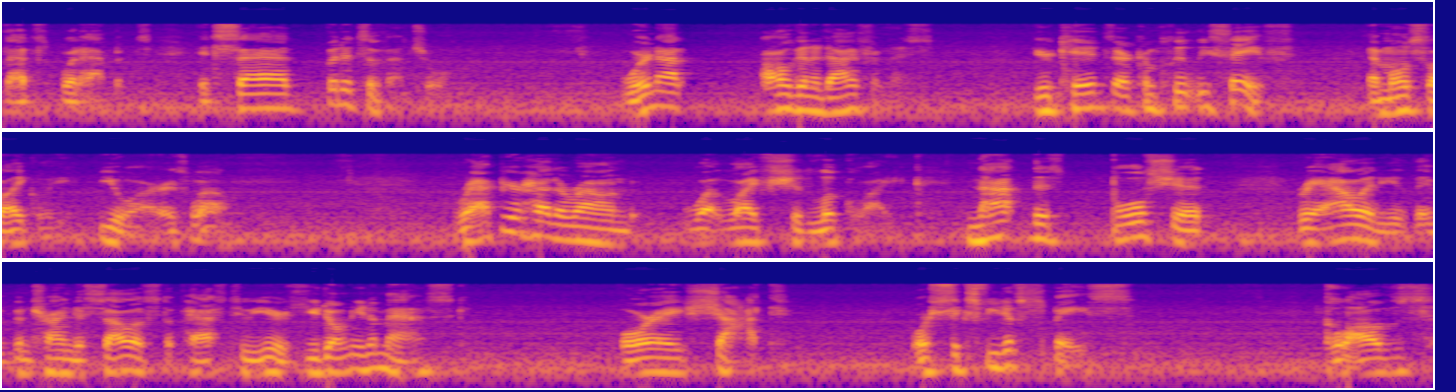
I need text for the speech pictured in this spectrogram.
That's what happens. It's sad, but it's eventual. We're not all going to die from this. Your kids are completely safe, and most likely you are as well. Wrap your head around what life should look like, not this bullshit reality that they've been trying to sell us the past two years. You don't need a mask or a shot or six feet of space, gloves.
